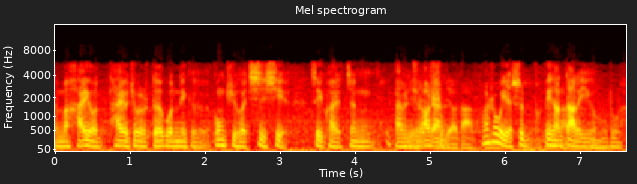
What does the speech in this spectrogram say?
那么还有还有就是德国的那个工具和器械这一块增百分之二十五，二十五也是非常大的一个幅度了。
